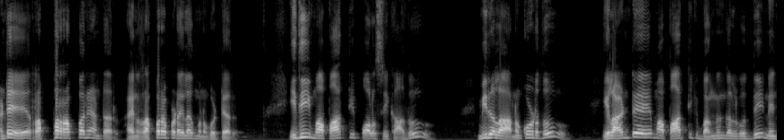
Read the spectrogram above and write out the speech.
అంటే రప్ప రప్పనే అంటారు. ఆయన రప్ప రప్ప డైలాగ్ మనం కొట్టారు. ఇది మా పార్టీ పాలసీ కాదు మీరు అలా అనకూడదు. ఇలా అంటే మా పార్టీకి భంగం కలుగుద్ది నేను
